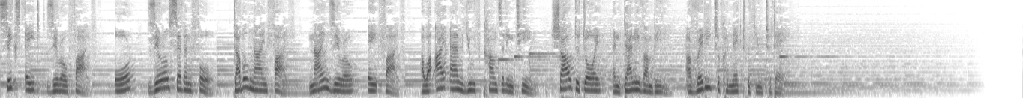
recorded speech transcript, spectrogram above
6805 or 074 995 9085. Our I Am Youth Counseling team, Charles Dudoy and Danny Vambili, are ready to connect with you today.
